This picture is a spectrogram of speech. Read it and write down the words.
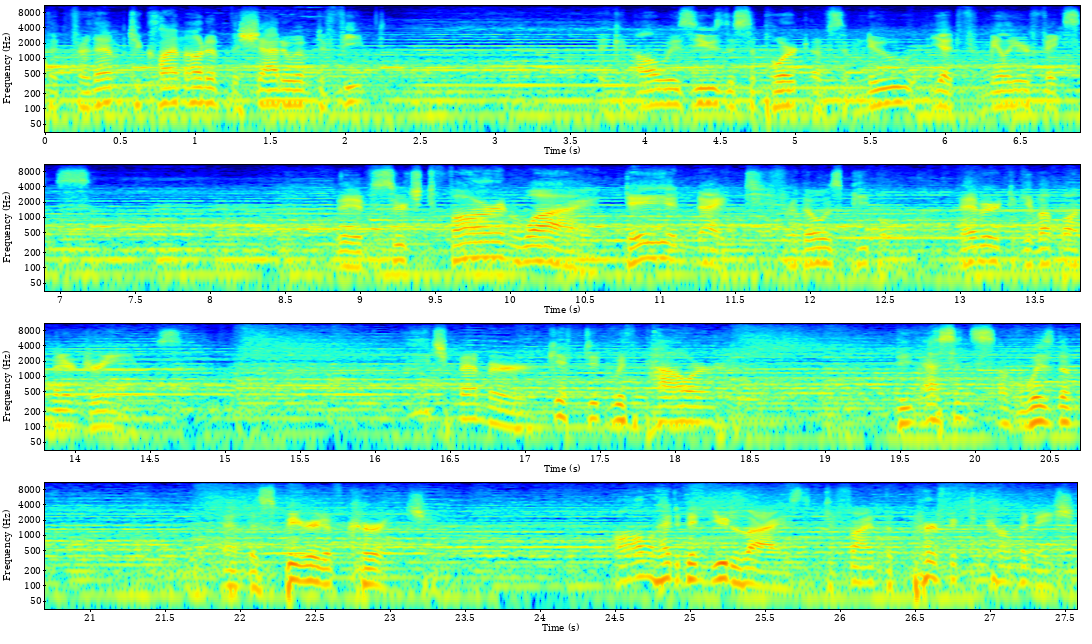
that for them to climb out of the shadow of defeat, they can always use the support of some new yet familiar faces. They have searched far and wide, day and night, for those people, never to give up on their dreams. Each member gifted with power, the essence of wisdom, and the spirit of courage. All had been utilized to find the perfect combination.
